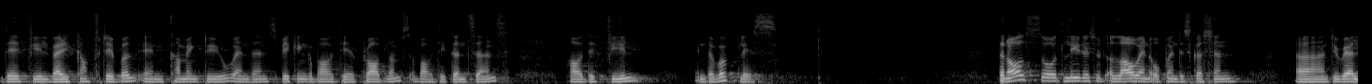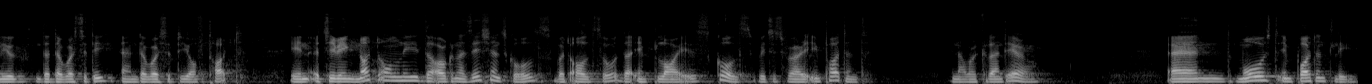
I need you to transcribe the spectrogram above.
they feel very comfortable in coming to you and then speaking about their problems, about their concerns, how they feel in the workplace. Then also, the leader should allow an open discussion uh, to value the diversity and diversity of thought in achieving not only the organization's goals, but also the employees' goals, which is very important in our current era. And most importantly,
